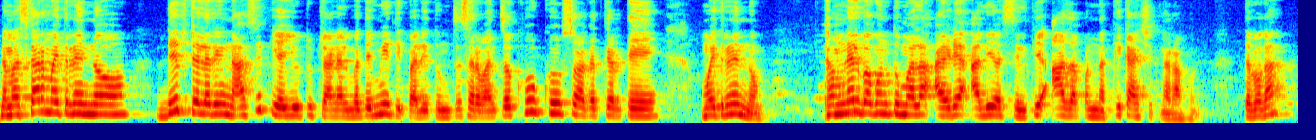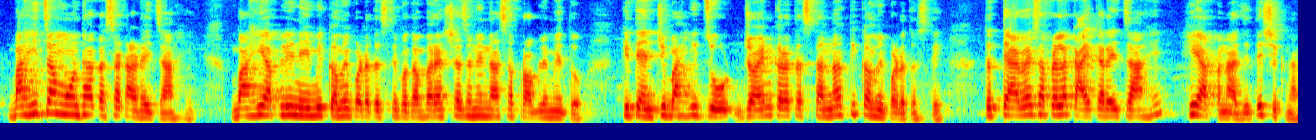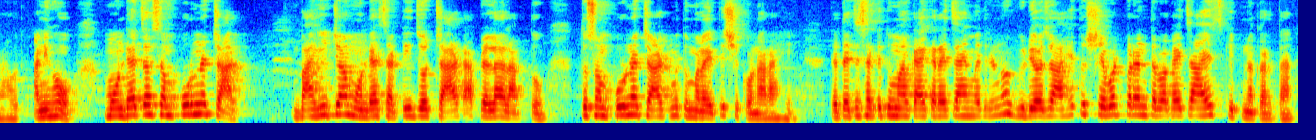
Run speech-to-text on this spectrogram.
नमस्कार मैत्रिणींनो दीप टेलरिंग नाशिक या यूट्यूब चॅनलमध्ये मी दीपाली तुमचं सर्वांचं खूप खूप स्वागत करते. मैत्रिणींनो थंबनेल बघून तुम्हाला आयडिया आली असेल की आज आपण नक्की काय शिकणार आहोत. तर बघा बाहीचा मोंढा कसा काढायचा आहे? बाही आपली नेहमी कमी पडत असते बघा बऱ्याचशा जणींना असा प्रॉब्लेम येतो की त्यांची बाही जो जॉईन करत असताना ती कमी पडत असते. तर त्यावेळेस आपल्याला काय करायचं आहे? हे आपण आज इथे शिकणार आहोत. आणि हो मोंढ्याचा संपूर्ण चार्ट बाहीच्या मोंड्यासाठी जो चार्ट आपल्याला लागतो तो संपूर्ण चार्ट मी तुम्हाला इथे शिकवणार आहे. तर त्याच्यासाठी तुम्हाला काय करायचं आहे मैत्रिणी व्हिडिओ जो आहे तो शेवटपर्यंत बघायचा आहे स्किप न करता.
